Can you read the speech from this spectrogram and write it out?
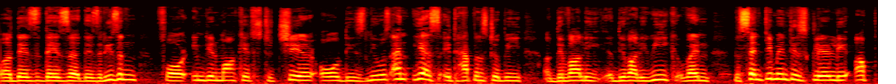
uh, there's there's a, there's a reason for Indian markets to cheer all these news. And yes, it happens to be Diwali Diwali week when the sentiment is clearly up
